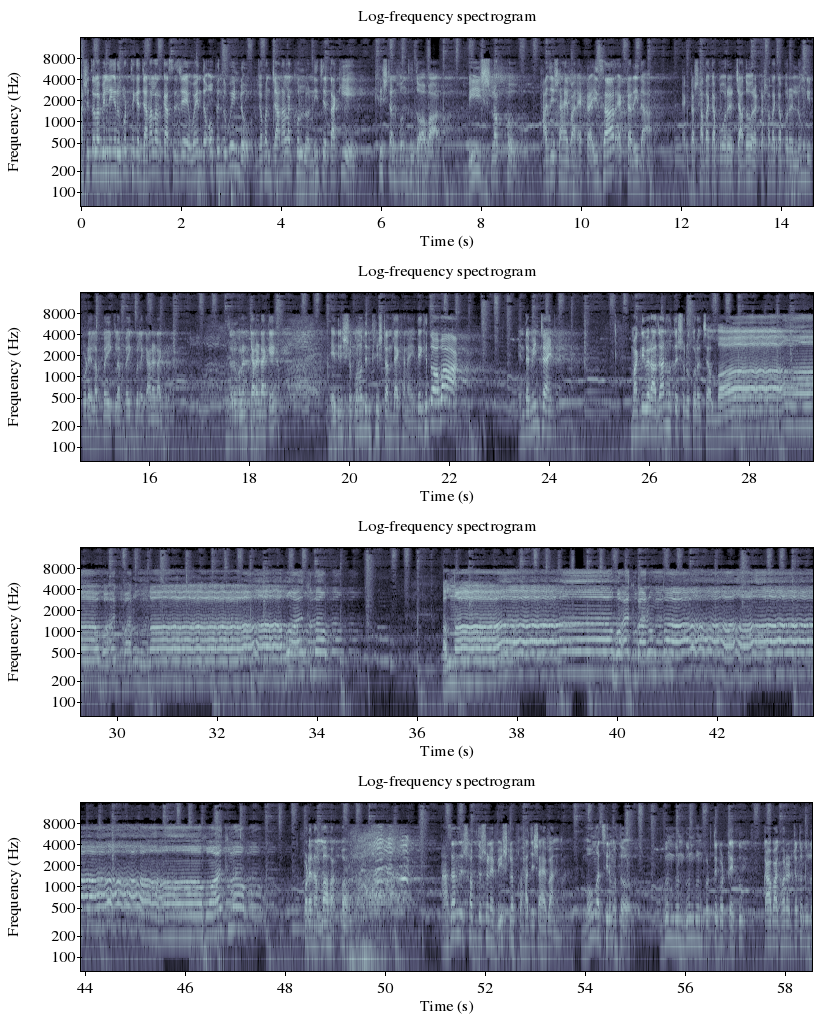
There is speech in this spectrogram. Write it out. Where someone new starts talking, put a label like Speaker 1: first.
Speaker 1: আশিতলা building এর উপর থেকে জানালার কাছে যে when the open the window যখন জানালা খুললো, নিচে তাকিয়ে খ্রিস্টান বন্ধু তো অবাক। বিশ লক্ষ হাজি সাহেবান, একটা ইজার একটা রিদা। একটা সাদা কাপড়ের চাদর, একটা সাদা কাপড়ের লুঙ্গি পরে লাব্বাইক লাব্বাইক বলে কারে ডাকে? জোরে বলেন, কারে ডাকে? এই দৃশ্য কোনোদিন খ্রিস্টান দেখে নাই। দেখে তো অবাক! ইন দ্য মিন টাইম মাগরিবের আজান হতে শুরু করেছে। আল্লাহু আল্লাহু আকবার আল্লাহু আকবার আল্লাহু আকবার পড়েন আল্লাহু আকবার। আজানের শব্দ শুনে বিশ লক্ষ হাজি সাহেবান মৌমাছির মতো গুনগুন গুনগুন করতে করতে কাবা ঘরের যতগুলো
